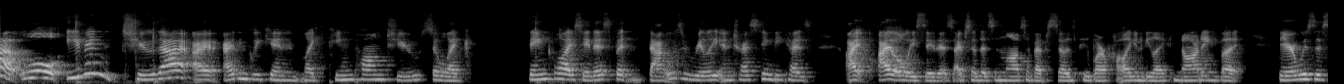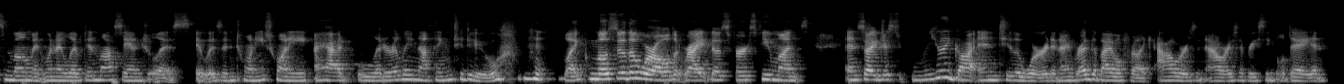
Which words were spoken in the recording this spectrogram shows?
yeah well even to that i i think we can like ping pong too so like think while i say this but that was really interesting because i i always say this i've said this in lots of episodes people are probably going to be like nodding but there was this moment when I lived in Los Angeles. It was in 2020. I had literally nothing to do, like most of the world, right? Those first few months. And so I just really got into the word and I read the Bible for like hours and hours every single day. And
